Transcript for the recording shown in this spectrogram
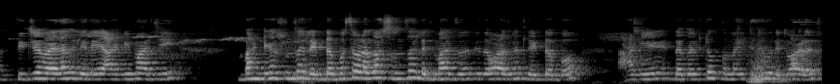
आणि ती जेवायला लागलेले आणि माझी भांडी घासून झाले डबं सगळं घासून झालेत माझं. तिथं वाळत घातले डबं. आणि डब्यात टोपण इथे ठेवलेत वाळत.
